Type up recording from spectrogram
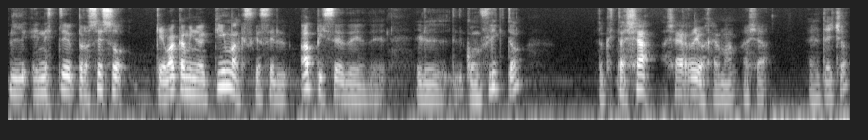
en este proceso que va camino al clímax, que es el ápice del conflicto, lo que está allá, allá arriba, Germán, allá, en el techo.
